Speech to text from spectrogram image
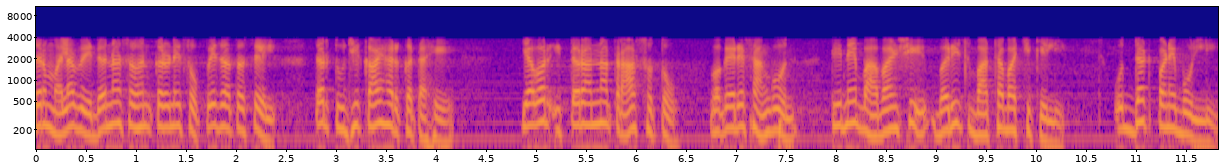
जर मला वेदना सहन करणे सोपे जात असेल तर तुझी काय हरकत आहे? यावर इतरांना त्रास होतो वगैरे सांगून तिने बाबांशी बरीच बाचाबाची केली. उद्धटपणे बोलली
